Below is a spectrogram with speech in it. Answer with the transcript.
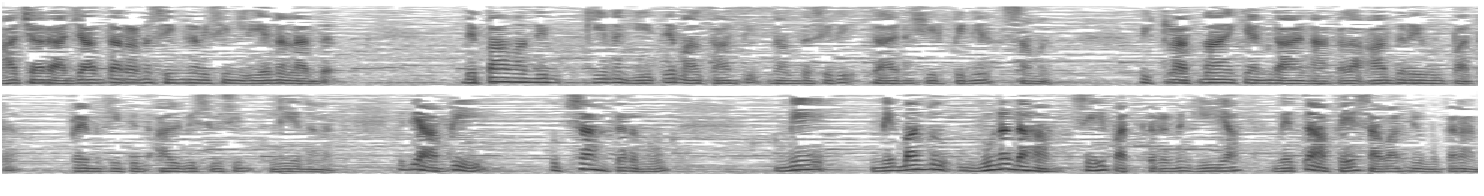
ආචාර්ය අජන්ත රණසිංහ විසින් ලියන ලද දෙපා වන්දින් කියන ගීතය මල්කාන්ති නන්දසිරි ගායන ශිල්පිනිය සමග වික්ටර් රත්නායකයන් ගායනා කළ ආදරේ උල්පත ප්‍රේමකීර්ති අල්විස් විසින් ලියන ලද. ඉතින් අපි උත්සාහ කරමු මේ නිබඳු ಗುಣදහම් සිහිපත් කරන ගීයක් වෙත අපේ සවන් යොමු කරන්න.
